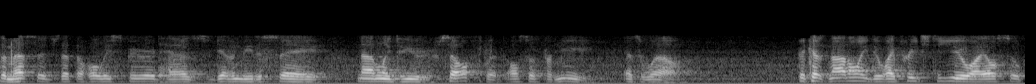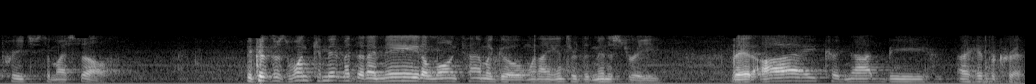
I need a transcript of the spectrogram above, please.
the message that the Holy Spirit has given me to say, not only to yourself, but also for me as well. Because not only do I preach to you, I also preach to myself. Because there's one commitment that I made a long time ago when I entered the ministry, that I could not be a hypocrite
